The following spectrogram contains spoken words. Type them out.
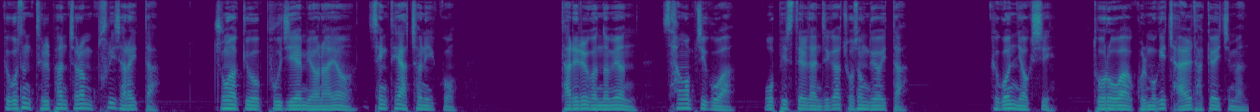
그곳은 들판처럼 풀이 자라 있다. 중학교 부지에 면하여 생태 하천이 있고 다리를 건너면 상업지구와 오피스텔 단지가 조성되어 있다. 그곳 역시 도로와 골목이 잘 닦여 있지만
